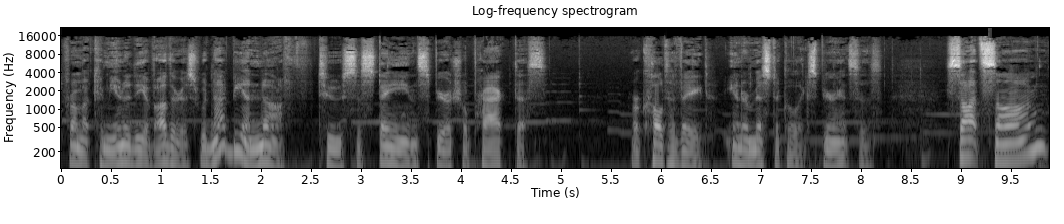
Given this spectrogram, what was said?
from a community of others, would not be enough to sustain spiritual practice or cultivate inner mystical experiences. Satsang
